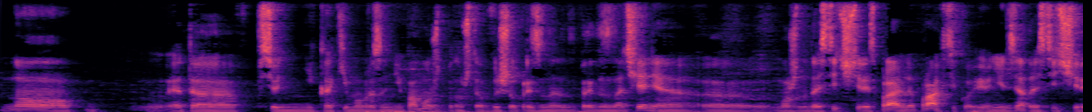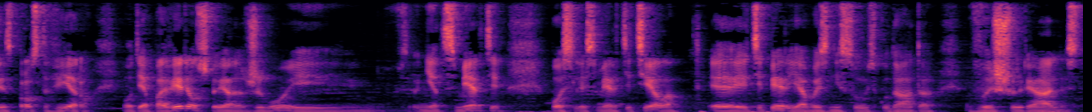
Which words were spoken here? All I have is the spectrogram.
но это все никаким образом не поможет, потому что высшего предназначения э, можно достичь через правильную практику, ее нельзя достичь через просто веру. Вот я поверил, что я живой и нет смерти после смерти тела, и теперь я вознесусь куда-то в высшую реальность.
